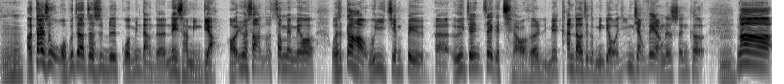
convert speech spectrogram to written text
嗯啊、呃，但是我不知道这是不是国民党的内参民调，哦，因为上上面没有，我是刚好无意间被呃无意间这个巧合里面看到这个民调，我印象非常的深刻。嗯，那。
